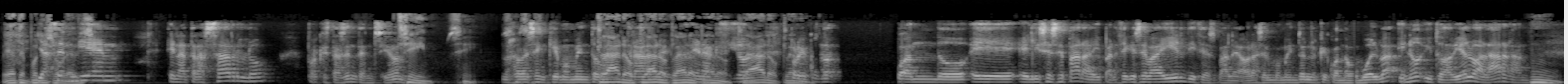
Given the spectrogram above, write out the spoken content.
Ya te pones hacen bien en atrasarlo porque estás en tensión. Sí, sí. No sabes en qué momento Claro, va a entrar claro, claro, en claro, acción. claro, claro. Porque cuando, cuando eh, Eli se separa y parece que se va a ir, dices, vale, ahora es el momento en el que cuando vuelva, y no, y todavía lo alargan. Mm.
